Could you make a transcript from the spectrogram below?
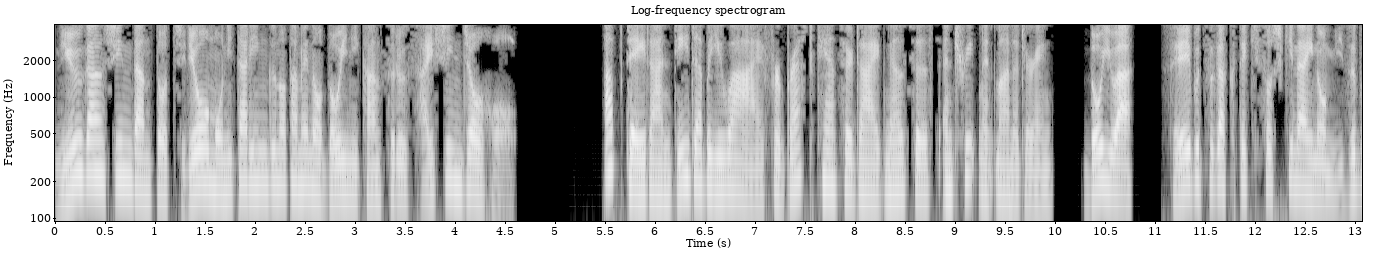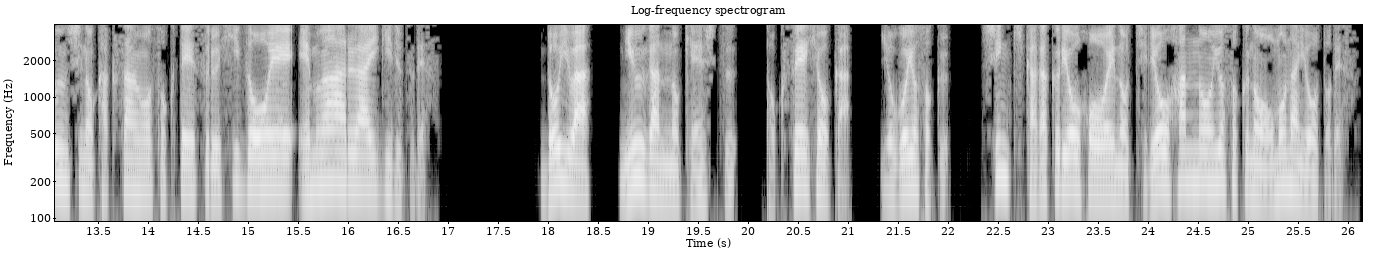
乳がん診断と治療モニタリングのための DWIに関する最新情報。Update on DWI for breast cancer diagnosis and treatment monitoring. 土井は、生物学的組織内の水分子の拡散を測定する非造影 MRI 技術です。土井は、乳がんの検出、特性評価、予後予測、新規化学療法への治療反応予測の主な用途です。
